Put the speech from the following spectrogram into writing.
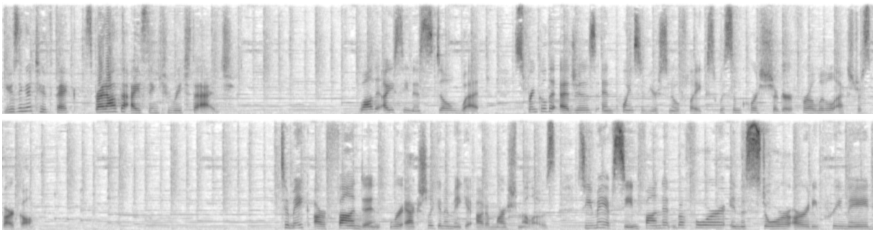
Using a toothpick, spread out the icing to reach the edge. While the icing is still wet, Sprinkle the edges and points of your snowflakes with some coarse sugar for a little extra sparkle. To make our fondant, we're actually going to make it out of marshmallows. So you may have seen fondant before in the store already pre-made.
